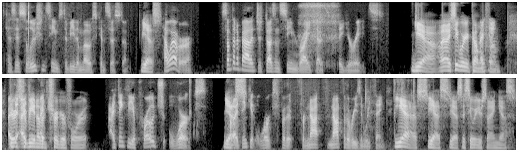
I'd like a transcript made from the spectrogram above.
because his solution seems to be the most consistent. Yes. However, something about it just doesn't seem right that it's figure eights. Yeah, I, I see where you're coming think- from. There I should be another trigger for it. I think the approach works, Yes. but I think it works for the for not not for the reason we think. Yes, yes, yes. I see what you're saying. Yes.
